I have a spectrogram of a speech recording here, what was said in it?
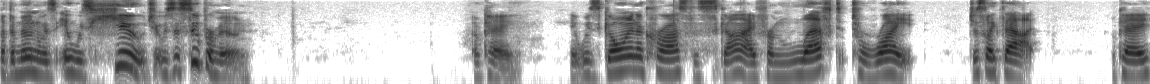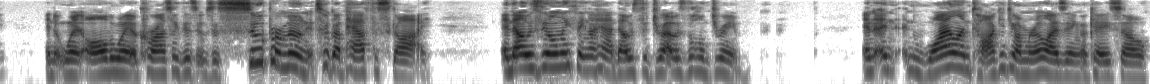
But the moon was it was huge. It was a super moon. Okay. It was going across the sky from left to right just like that. Okay? And it went all the way across like this. It was a super moon. It took up half the sky. And that was the only thing I had. That was the that was the whole dream. And and, and while I'm talking to you, I'm realizing, okay, so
